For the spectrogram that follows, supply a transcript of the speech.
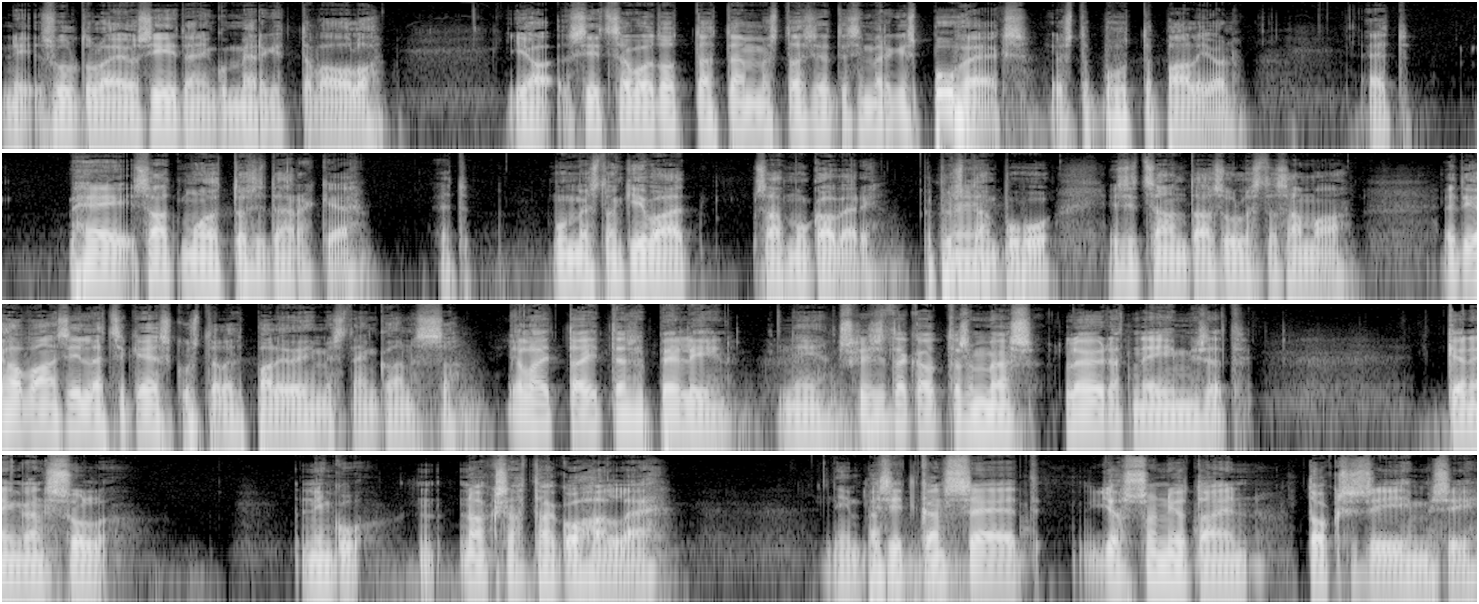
niin sulla tulee jo siitä niin kuin merkittävä olo. Ja sit sä voit ottaa tämmöistä asiat esimerkiksi puheeksi, jos te puhutte paljon. Että hei, sä oot mulle tosi tärkeä. Et mun mielestä on kiva, että sä oot mun kaveri. Me pystytään Niin. puhumaan. Ja sit se antaa sulle sitä samaa. Et ihan vaan sillä, että sä keskustelet paljon ihmisten kanssa. Ja laittaa itsensä peliin. Niin, Koska sitä kautta sä myös löydät ne ihmiset, kenen kanssa sul niin naksahtaa kohdalleen. niinpä. Ja sitten kans se, että jos on jotain toksisia ihmisiä,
